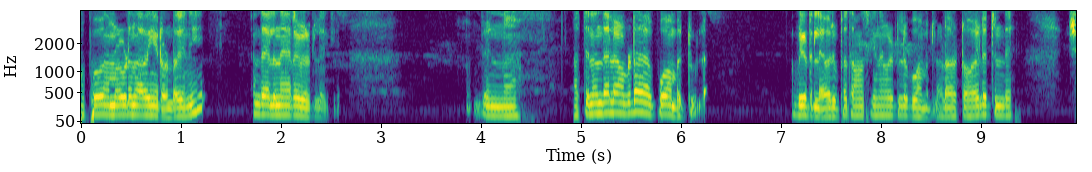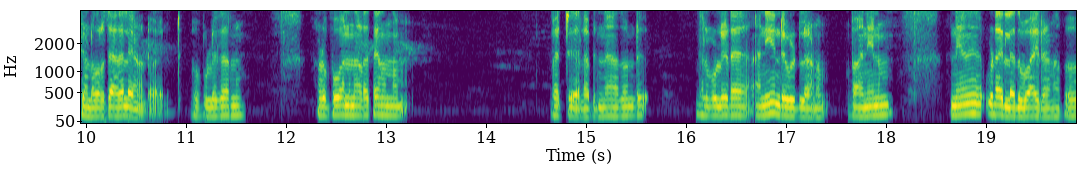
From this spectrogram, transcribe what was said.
അപ്പോൾ നമ്മളിവിടെ നിന്ന് ഇറങ്ങിയിട്ടുണ്ട്. ഇനി എന്തായാലും നേരെ വീട്ടിലേക്ക്. പിന്നെ അച്ഛനെന്തായാലും അവിടെ പോകാൻ പറ്റില്ല വീട്ടിലെ അവരിപ്പോൾ താമസിക്കുന്ന വീട്ടിൽ പോകാൻ പറ്റില്ല. അവിടെ ടോയ്ലറ്റിന്റെ വിഷയമുണ്ട് കുറച്ച് അകലെയാണ് ടോയ്ലറ്റ്. അപ്പോൾ പുള്ളിക്കാരനും അവിടെ പോകാനും നടക്കാനൊന്നും പറ്റുകയില്ല. പിന്നെ അതുകൊണ്ട് ഇന്നലെ പുള്ളിയുടെ അനിയന്റെ വീട്ടിലാണ്. അപ്പോൾ അനിയനും അനിയൻ ഇവിടെ ഇല്ല. ദുബായിലാണ് അപ്പോൾ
